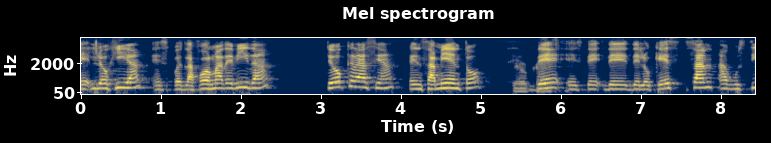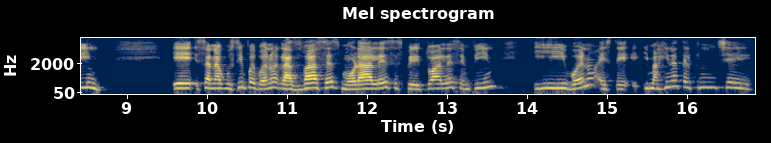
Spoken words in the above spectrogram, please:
eh, logía es pues la forma de vida, teocracia, pensamiento, de, este, de, de lo que es San Agustín. Eh, San Agustín, pues bueno, las bases morales, espirituales, en fin. Y bueno, este, imagínate el pinche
